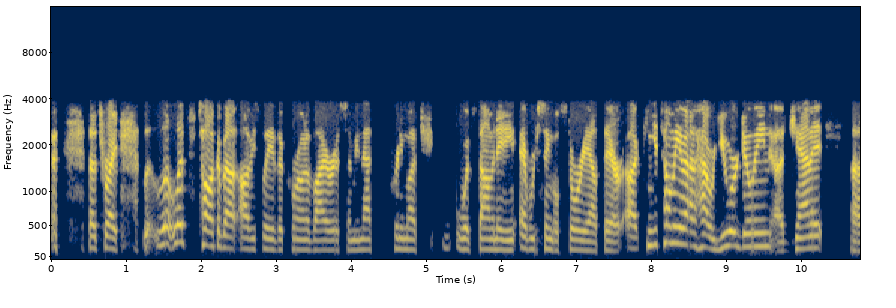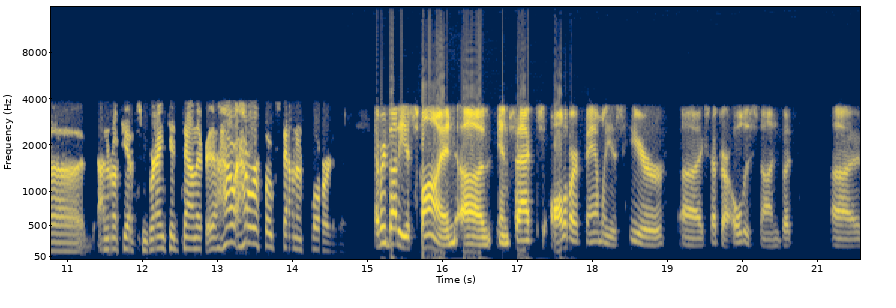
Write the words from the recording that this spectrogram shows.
that's right. Let's talk about obviously the coronavirus. I mean, that's pretty much what's dominating every single story out there. Uh, can you tell me about how you are doing, uh, Janet? Uh, I don't know if you have some grandkids down there. How how are folks down in Florida there? Everybody is fine. Uh, in fact, all of our family is here uh, except our oldest son. But uh,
